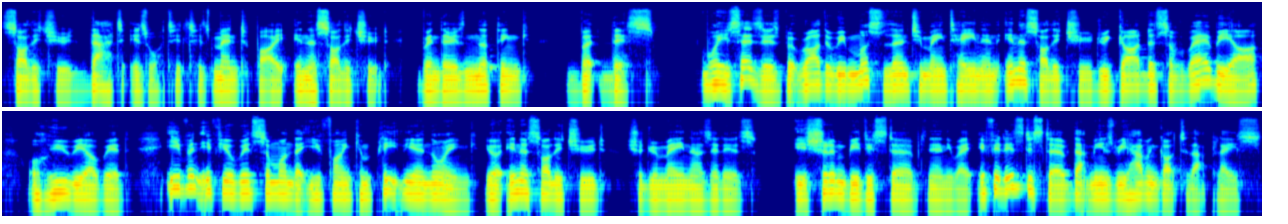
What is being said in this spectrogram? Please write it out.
solitude. That is what it is meant by inner solitude, when there is nothing but this. What he says is, but rather we must learn to maintain an inner solitude regardless of where we are or who we are with. Even if you're with someone that you find completely annoying, your inner solitude should remain as it is. It shouldn't be disturbed in any way. If it is disturbed, that means we haven't got to that place.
